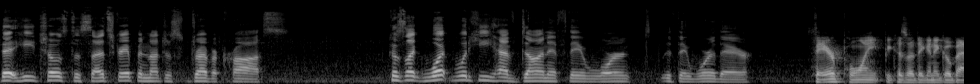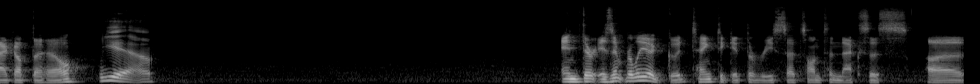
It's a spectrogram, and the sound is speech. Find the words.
that he chose to side scrape and not just drive across. Because like, what would he have done if they weren't if they were there? fair point because are they going to go back up the hill? Yeah, and there isn't really a good tank to get the resets onto Nexus. Uh,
